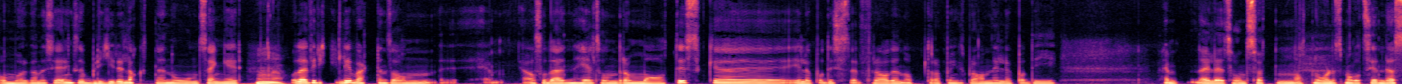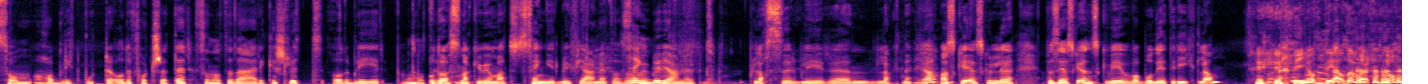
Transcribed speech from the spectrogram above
omorganisering, så blir det lagt ned noen senger. Mm. Og det har virkelig vært en sånn eh, Altså det er en helt sånn dramatisk eh, i løpet av disse Fra den opptrappingsplanen i løpet av de 15, eller sånn 17-18 årene som har gått siden det, som har blitt borte. Og det fortsetter. Sånn at det er ikke slutt. Og det blir på en måte Og da snakker vi om at senger blir fjernet. Altså Senger blir fjernet. plasser blir uh, lagt ned. Ja. Skulle, jeg, skulle, jeg skulle ønske vi bodde i et rikt land. ja, det hadde vært noe.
